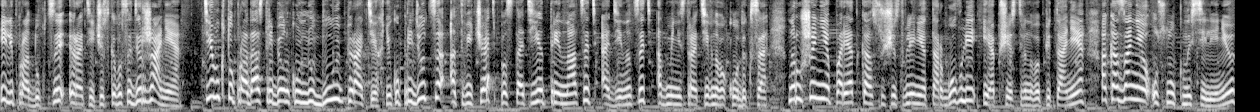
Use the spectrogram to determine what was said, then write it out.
или продукции эротического содержания. Тем, кто продаст ребенку любую пиротехнику, придется отвечать по статье 13.11 Административного кодекса. Нарушение порядка осуществления торговли и общественного питания, оказание услуг населению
